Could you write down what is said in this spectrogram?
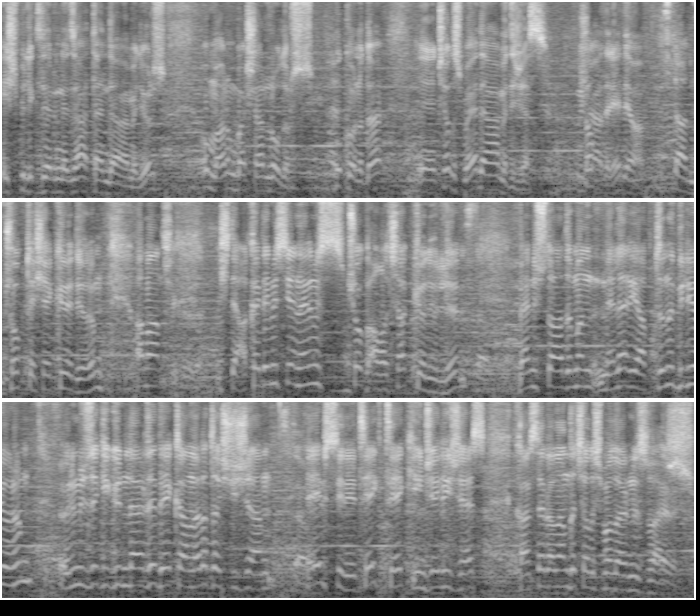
işbirliklerine zaten devam ediyoruz. Umarım başarılı oluruz. Bu konuda e, çalışmaya devam edeceğiz. Mücadeleye devam. Üstadım çok teşekkür ediyorum. Ama Teşekkür ederim. işte akademisyenlerimiz çok alçak gönüllü. Ben üstadımın neler yaptığını biliyorum. Önümüzdeki günlerde de ekranlara taşıyacağım. Hepsini tek tek inceleyeceğiz. Kanser alanında çalışmalarınız var.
